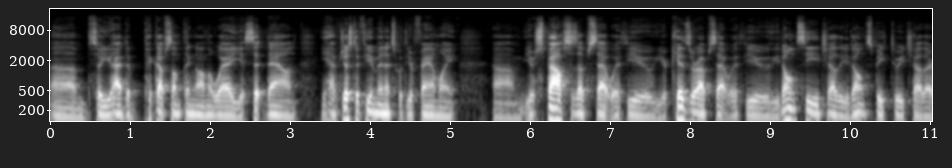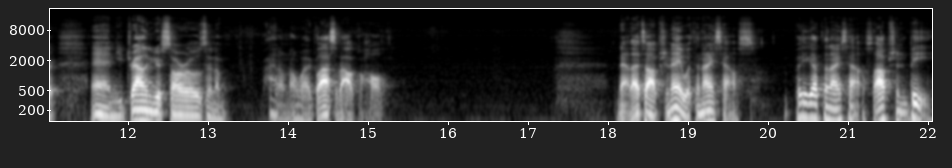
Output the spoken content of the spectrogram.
um, so you had to pick up something on the way. You sit down. You have just a few minutes with your family. Um, your spouse is upset with you, your kids are upset with you, you don't see each other, you don't speak to each other, and you drown your sorrows in a, I don't know, a glass of alcohol. Now that's option A with a nice house. But you got the nice house. Option B,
